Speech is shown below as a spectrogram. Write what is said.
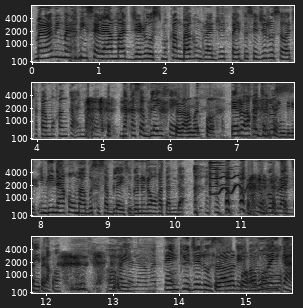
Maraming maraming salamat, Jerus. Mukhang bagong graduate pa ito si Jerus, oh, at saka mukhang kaano ko. Nakasablay siya. eh. Salamat po. Pero ako, Jerus, Hindi. hindi na ako umabot sa sablay. So, ganun ako katanda. Nung gumraduate ako. Okay. Salamat po. Thank you, Jerus. Salamat okay, po. Mabuhay Opo. ka.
